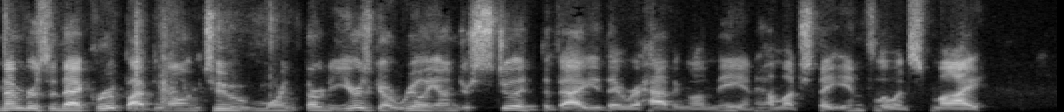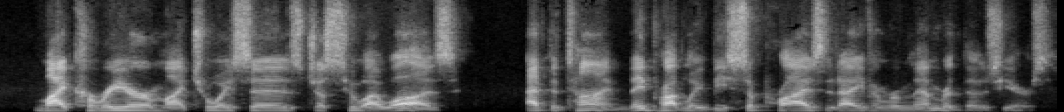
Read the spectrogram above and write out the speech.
members of that group I belonged to more than 30 years ago really understood the value they were having on me and how much they influenced my my career, my choices, just who I was at the time. They'd probably be surprised that I even remembered those years.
